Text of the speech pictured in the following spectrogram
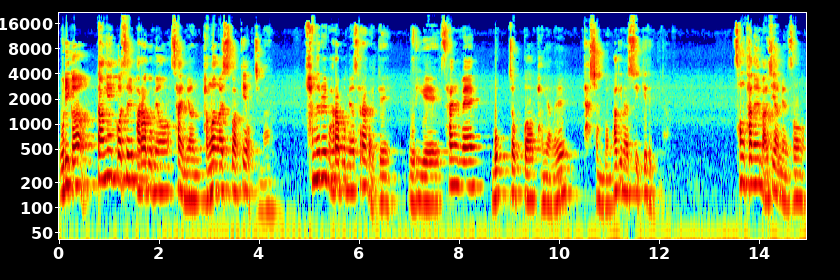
우리가 땅의 것을 바라보며 살면 방황할 수밖에 없지만 하늘을 바라보며 살아갈 때 우리의 삶의 목적과 방향을 다시 한번 확인할 수 있게 됩니다. 성탄을 맞이하면서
